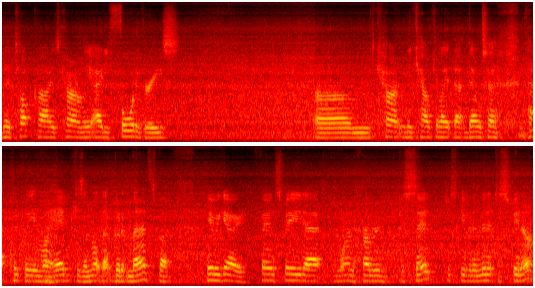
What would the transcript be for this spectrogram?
the top card is currently 84 degrees. Um, can't really calculate that delta that quickly in my head because I'm not that good at maths but here we go. Fan speed at 100% just give it a minute to spin up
